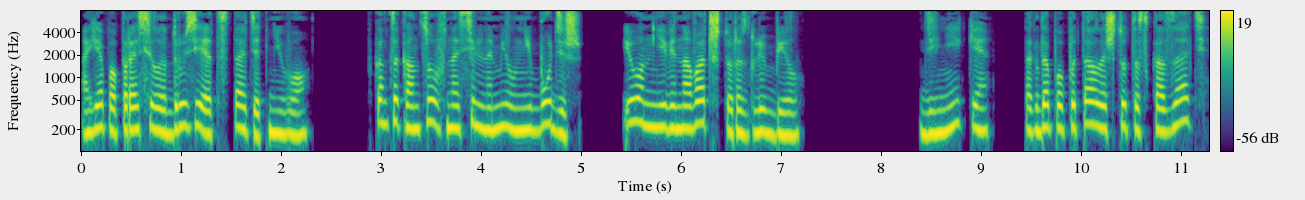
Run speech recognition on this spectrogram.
А я попросила друзей отстать от него. В конце концов, насильно мил не будешь, и он не виноват, что разлюбил. Денеке тогда попыталась что-то сказать,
